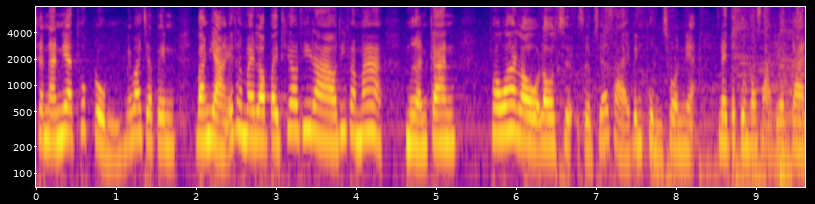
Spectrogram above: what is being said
ฉะนั้นเนี่ยทุกกลุ่มไม่ว่าจะเป็นบางอย่าง เอ๊ะทำไมเราไปเที่ยวที่ลาวที่พม่าเหมือนกัน เพราะว่าเราเราสืบสืบเชื้อสายเป็นกลุ่มชนเนี่ยในตระกูลภาษาเดียวกัน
